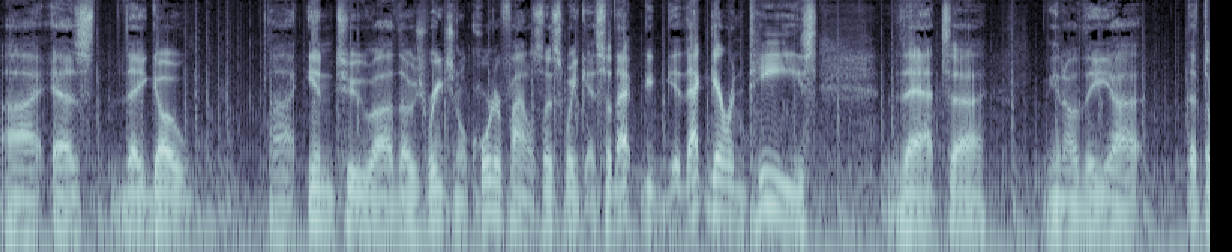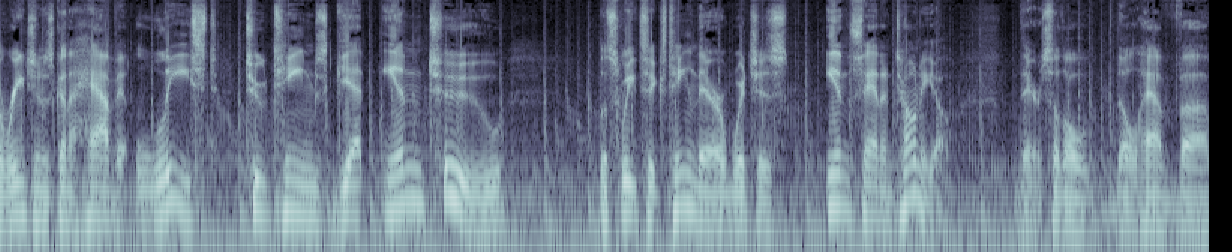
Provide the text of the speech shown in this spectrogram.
uh, as they go uh, into uh, those regional quarterfinals this weekend. So that that guarantees that uh, you know the uh, that the region is going to have at least two teams get into the Sweet 16 there, which is in San Antonio there. So they'll they'll have uh,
